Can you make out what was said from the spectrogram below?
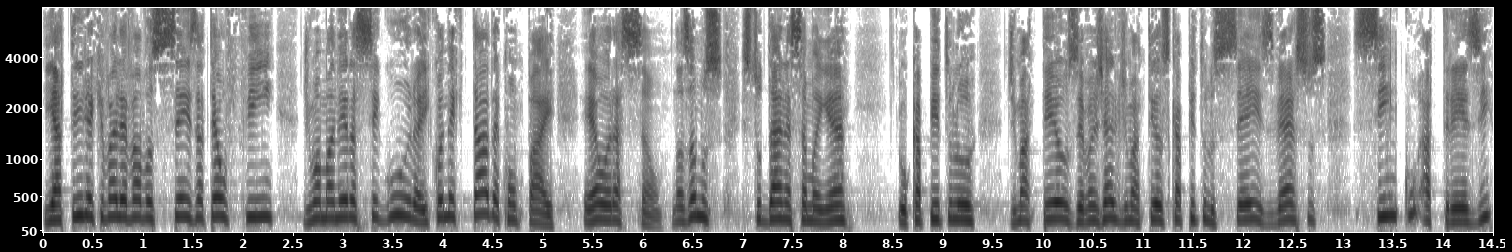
E a trilha que vai levar vocês até o fim de uma maneira segura e conectada com o Pai é a oração. Nós vamos estudar nessa manhã o capítulo de Mateus, Evangelho de Mateus, capítulo 6, versos 5 a 13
